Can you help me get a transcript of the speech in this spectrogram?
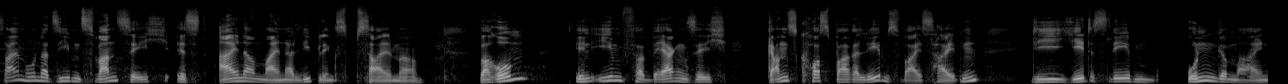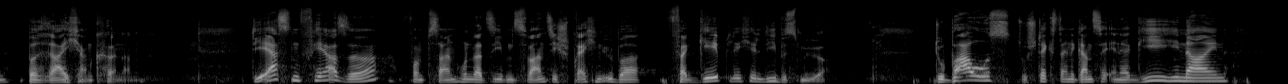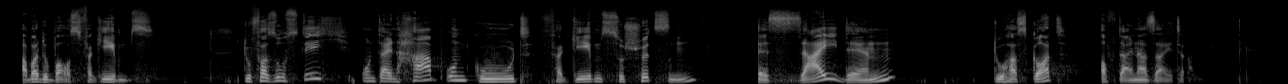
Psalm 127 ist einer meiner Lieblingspsalme. Warum? In ihm verbergen sich ganz kostbare Lebensweisheiten, die jedes Leben ungemein bereichern können. Die ersten Verse von Psalm 127 sprechen über vergebliche Liebesmühe. Du baust, du steckst deine ganze Energie hinein, aber du baust vergebens. Du versuchst dich und dein Hab und Gut vergebens zu schützen, es sei denn, du hast Gott auf deiner Seite.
